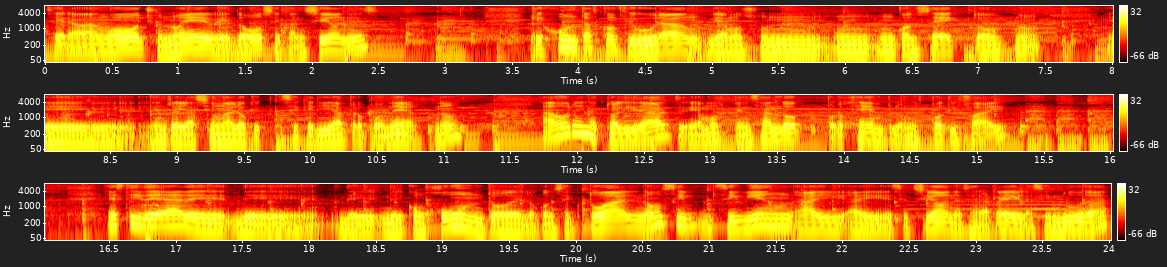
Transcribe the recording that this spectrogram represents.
Se grababan 8, 9, 12 canciones que juntas configuraban, digamos, un, concepto, ¿no? Eh, en relación a lo que se quería proponer, ¿no? Ahora en la actualidad, digamos, pensando, por ejemplo, en Spotify, esta idea de, del, conjunto, de lo conceptual, ¿no? Si, si bien hay, hay, excepciones a la regla, sin duda,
